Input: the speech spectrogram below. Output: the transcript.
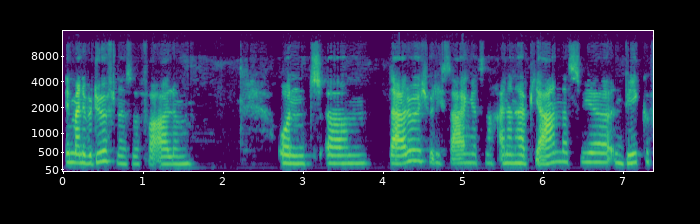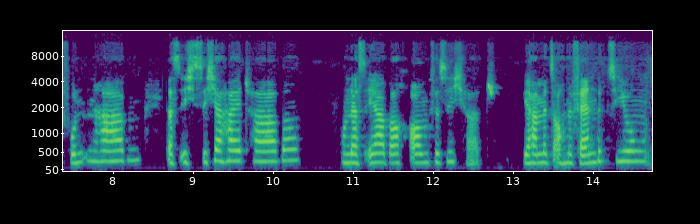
in meine Bedürfnisse vor allem. Und ähm, dadurch würde ich sagen, jetzt nach eineinhalb Jahren, dass wir einen Weg gefunden haben, dass ich Sicherheit habe und dass er aber auch Raum für sich hat. Wir haben jetzt auch eine Fanbeziehung,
